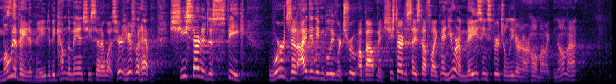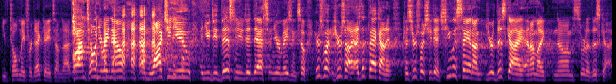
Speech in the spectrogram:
motivated me to become the man she said I was. Here, here's what happened. She started to speak words that I didn't even believe were true about me. She started to say stuff like, Man, you're an amazing spiritual leader in our home. I'm like, No, I'm not. You've told me for decades I'm not. Well, I'm telling you right now, I'm watching you, and you did this and you did that, and you're amazing. So here's what, here's how I look back on it, because here's what she did. She was saying, I'm, You're this guy, and I'm like, No, I'm sort of this guy.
